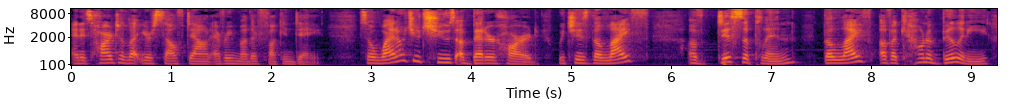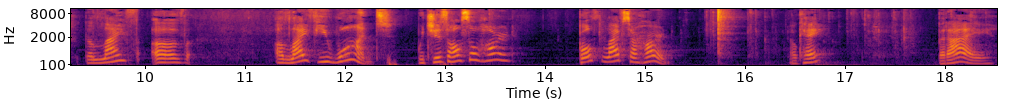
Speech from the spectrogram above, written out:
and it's hard to let yourself down every motherfucking day. So why don't you choose a better hard, which is the life of discipline, the life of accountability, the life of a life you want, which is also hard. Both lives are hard. Okay? But I,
